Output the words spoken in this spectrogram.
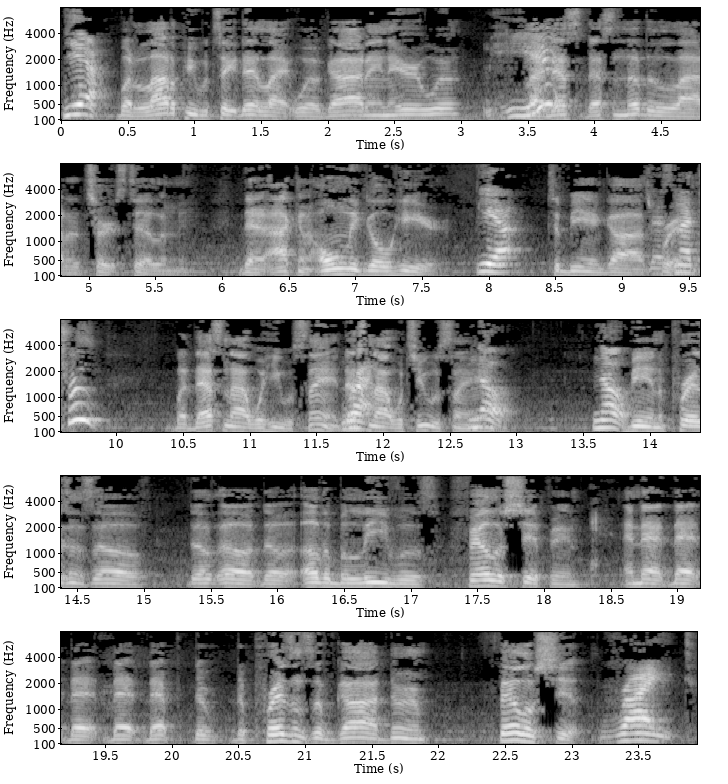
yeah. But a lot of people take that like, well, God ain't everywhere. He like is. that's that's another lie of the church telling me that I can only go here Yeah. to be in God's That's presence. not true. But that's not what he was saying. That's Right. not what you were saying. No. No. be in the presence of the uh, the other believers fellowshipping and that that that that that the, the presence of God during fellowship. Right.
